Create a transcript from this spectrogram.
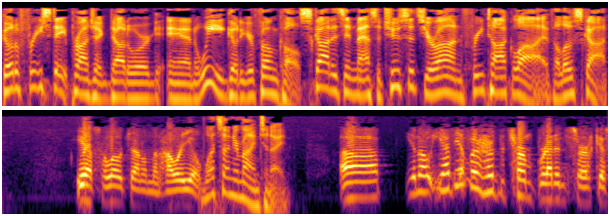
go to freestateproject.org and we go to your phone calls. Scott is in Massachusetts. You're on Free Talk Live. Hello, Scott. Yes, hello, gentlemen. How are you? What's on your mind tonight? Uh, you know, have you ever heard the term bread and circus?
